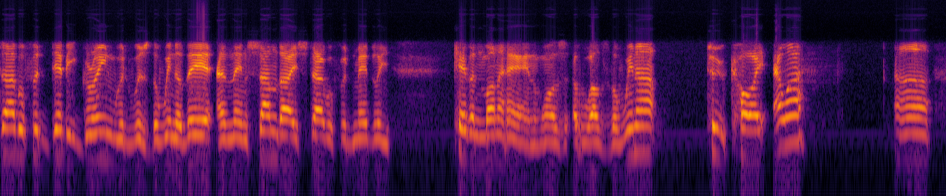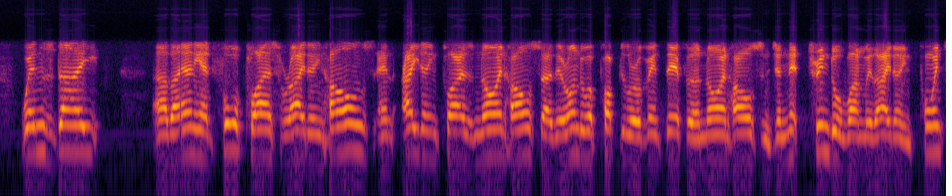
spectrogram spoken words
Stableford, Debbie Greenwood was the winner there, and then Sunday, Stableford Medley, Kevin Monaghan was was the winner. To Kai Ella. Uh, Wednesday, uh, they only had four players for 18 holes and 18 players, nine holes, so they're onto a popular event there for the nine holes, and Jeanette Trindle won with 18 points.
